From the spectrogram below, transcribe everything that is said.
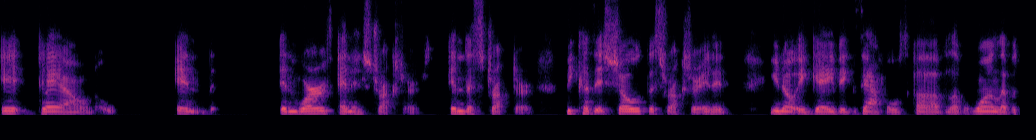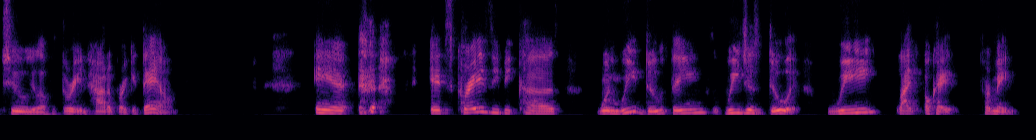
it down in in words and in structures in the structure because it shows the structure and it you know it gave examples of level one level two level three and how to break it down. And it's crazy because when we do things we just do it. We like okay for me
